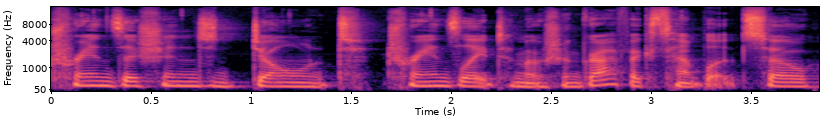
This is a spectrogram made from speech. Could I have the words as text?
transitions don't translate to motion graphics templates. So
